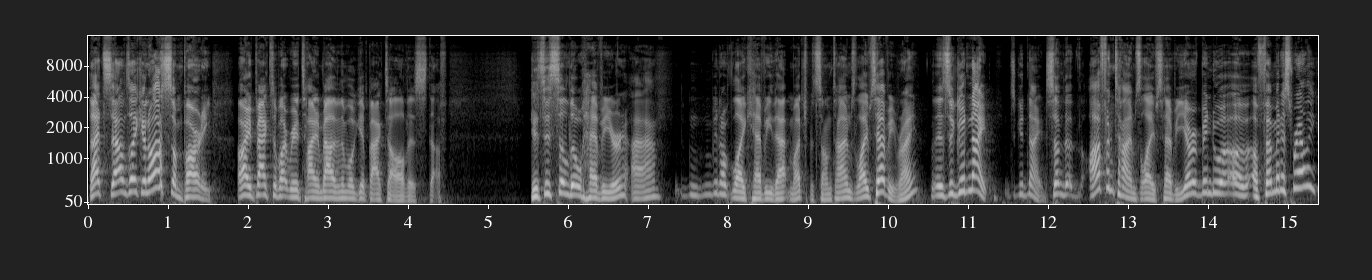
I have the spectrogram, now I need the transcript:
That sounds like an awesome party. All right, back to what we were talking about, and then we'll get back to all this stuff. Is this a little heavier? Uh, we don't like heavy that much, but sometimes life's heavy, right? It's a good night. It's a good night. Some, oftentimes life's heavy. You ever been to a, a feminist rally?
